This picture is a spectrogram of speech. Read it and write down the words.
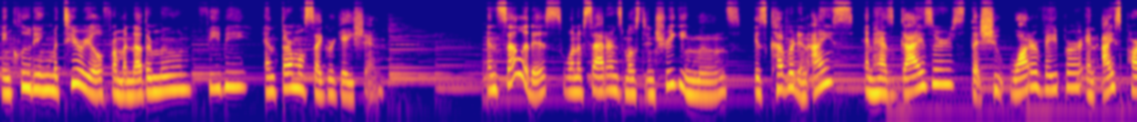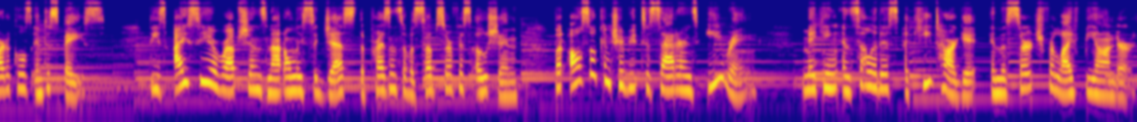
including material from another moon, Phoebe, and thermal segregation. Enceladus, one of Saturn's most intriguing moons, is covered in ice and has geysers that shoot water vapor and ice particles into space. These icy eruptions not only suggest the presence of a subsurface ocean, but also contribute to Saturn's E ring, making Enceladus a key target in the search for life beyond Earth.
